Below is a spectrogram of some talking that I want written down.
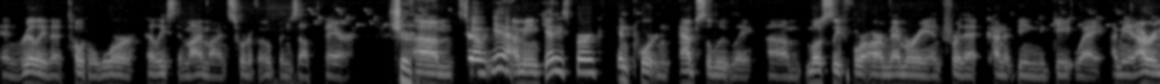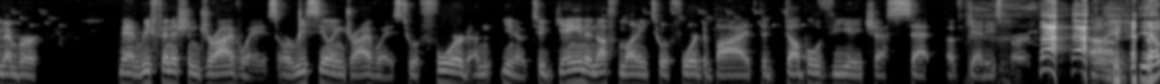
and really the total war, at least in my mind, sort of opens up there. Sure. Um, so yeah, I mean Gettysburg important, absolutely, um, mostly for our memory and for that kind of being the gateway. I mean, I remember man, refinishing driveways or resealing driveways to afford, you know, to gain enough money to afford to buy the double VHS set of Gettysburg. um, yep.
